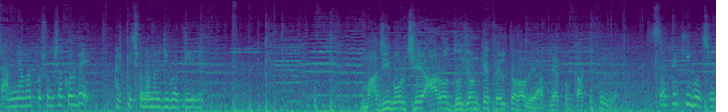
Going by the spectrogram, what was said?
সামনে আমার প্রশংসা করবে আর পিছনে আমার গিবক দিবে। মাঝি বলছে আরও দুজনকে ফেলতে হবে। আপনি এখন কাকে ফেলবেন? স্যার আপনি কি বলছেন?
